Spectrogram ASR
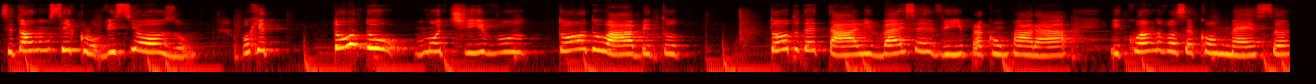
se torna um ciclo vicioso. Porque todo motivo, todo hábito, todo detalhe vai servir para comparar e quando você começa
